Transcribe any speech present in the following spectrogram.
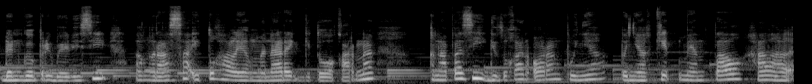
Dan gue pribadi sih eh, ngerasa itu hal yang menarik gitu karena kenapa sih gitu kan orang punya penyakit mental hal-hal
